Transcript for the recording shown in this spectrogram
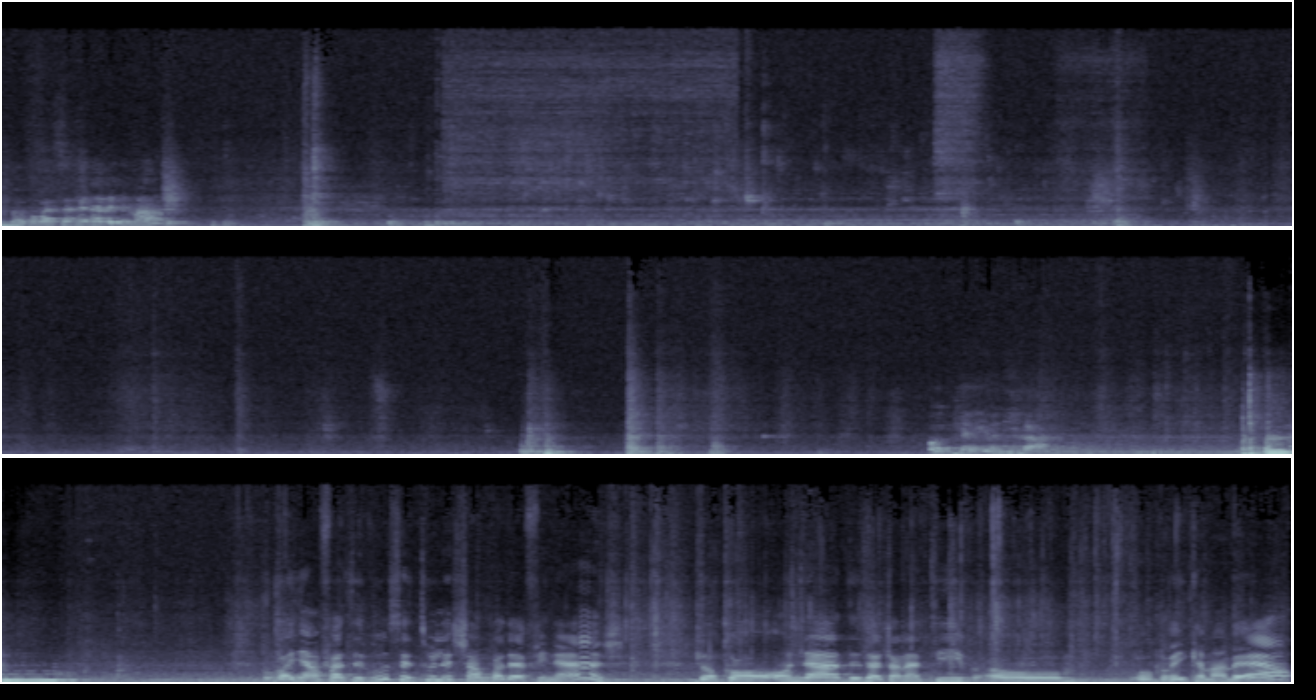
Donc on va serrer laver les mains. En face de vous, c'est toutes les chambres d'affinage. Donc on, a des alternatives au, au brie camembert,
